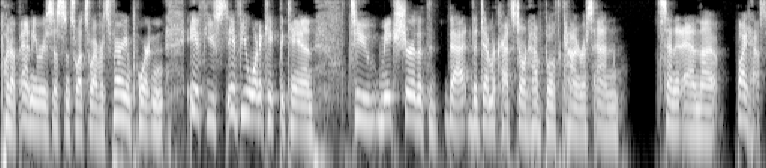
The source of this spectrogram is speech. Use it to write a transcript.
put up any resistance whatsoever. It's very important if you if you want to kick the can to make sure that the, that the Democrats don't have both Congress and Senate and the White House.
